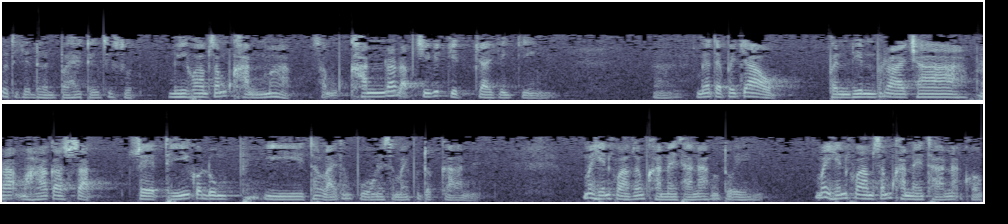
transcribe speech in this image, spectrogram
พื่อที่จะเดินไปให้ถึงที่สุด มีความสำคัญมากสำคัญระดับชีวิตจิตใจจริงๆแม้แต่พระเจ้าแผ่นดินพระราชา พระมหากษัตริย์ เศรษฐีก็ดุมพีทั้งหลายทั้งปวงในสมัยพุทธกาลไม่เห็นความสำคัญในฐานะของตัวเอง ไม่เห็นความสำคัญในฐานะของ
